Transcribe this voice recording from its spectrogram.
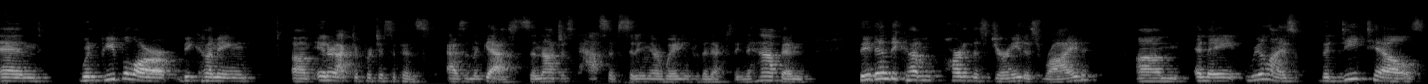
And when people are becoming um, interactive participants, as in the guests, and not just passive sitting there waiting for the next thing to happen, they then become part of this journey, this ride, um, and they realize the details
